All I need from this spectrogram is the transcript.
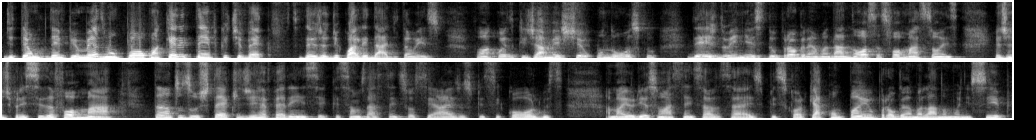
de ter um tempinho, mesmo um pouco, aquele tempo que tiver seja de qualidade. Então, isso foi uma coisa que já mexeu conosco desde o início do programa. Nas nossas formações, a gente precisa formar tantos os técnicos de referência, que são os assistentes sociais, os psicólogos, a maioria são assistentes sociais e psicólogos, que acompanham o programa lá no município,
